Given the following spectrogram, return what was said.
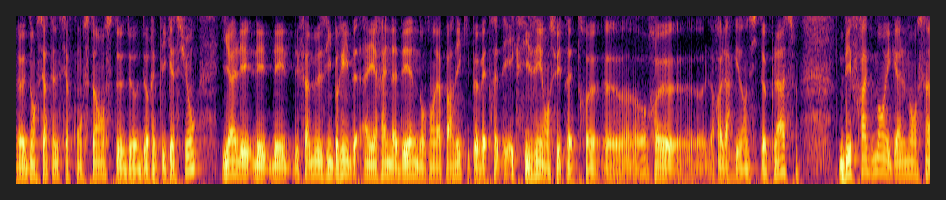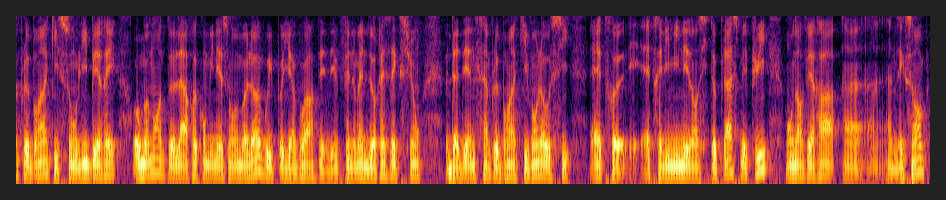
euh, dans certaines circonstances de, réplication. Il y a les, fameux hybrides ARN-ADN dont on a parlé qui peuvent être excisés, ensuite être euh, relargués dans le cytoplasme des fragments également simples brins qui sont libérés au moment de la recombinaison homologue, où il peut y avoir des, phénomènes de résection d'ADN simple brun qui vont là aussi être, être éliminés dans le cytoplasme. Et puis, on en verra un, exemple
